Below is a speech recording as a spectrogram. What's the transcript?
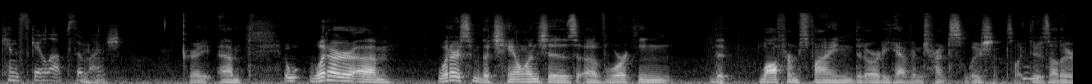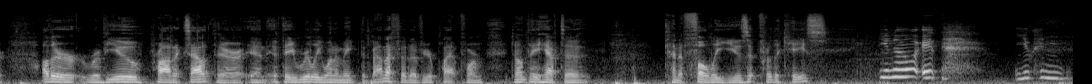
can scale up so much. Great. Um, what are um, what are some of the challenges of working that law firms find that already have entrenched solutions? Like there's other other review products out there, and if they really want to make the benefit of your platform, don't they have to kind of fully use it for the case? You know, it. You can.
